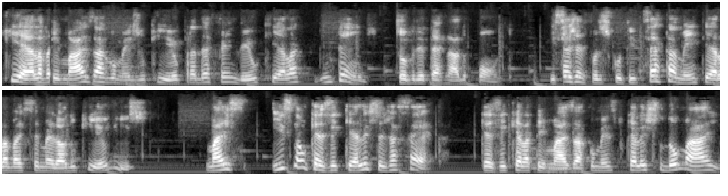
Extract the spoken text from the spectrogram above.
que ela vai ter mais argumentos do que eu para defender o que ela entende sobre determinado ponto. E se a gente for discutir, certamente ela vai ser melhor do que eu nisso. Mas isso não quer dizer que ela esteja certa quer dizer que ela tem mais argumentos porque ela estudou mais.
